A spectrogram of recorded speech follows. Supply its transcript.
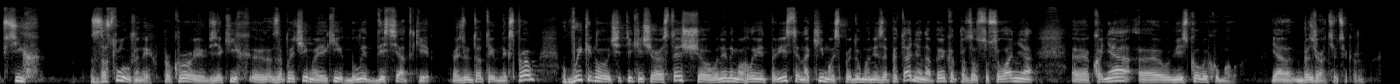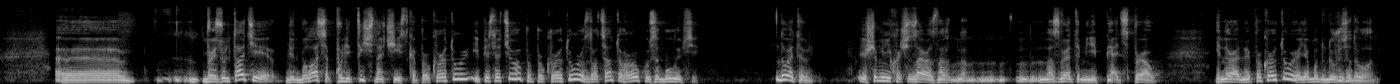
всіх заслужених прокурорів, з яких е, за плечима яких були десятки результативних справ, викинули чи- тільки через те, що вони не могли відповісти на кимось придумані запитання, наприклад, про застосування е, коня е, у військових умовах. Я без жартів це кажу. В результаті відбулася політична чистка прокуратури, і після цього про прокуратуру з 2020 року забули всі. Давайте, якщо мені хоче зараз на- на- назвати мені п'ять справ Генеральної прокуратури, я буду дуже задоволений.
